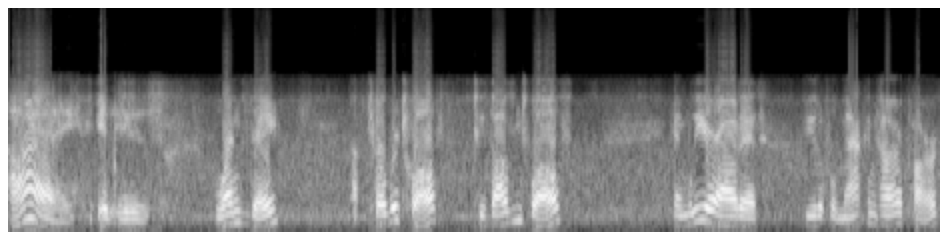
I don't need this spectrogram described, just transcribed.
Hi, it is Wednesday, October 12th, 2012, and we are out at beautiful McIntire Park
